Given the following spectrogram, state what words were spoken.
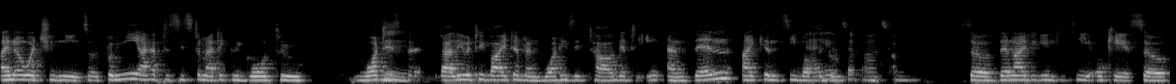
I know what you mean. So for me, I have to systematically go through what is Mm. the evaluative item and what is it targeting and then i can see what the group item. so then I begin to see, okay, so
